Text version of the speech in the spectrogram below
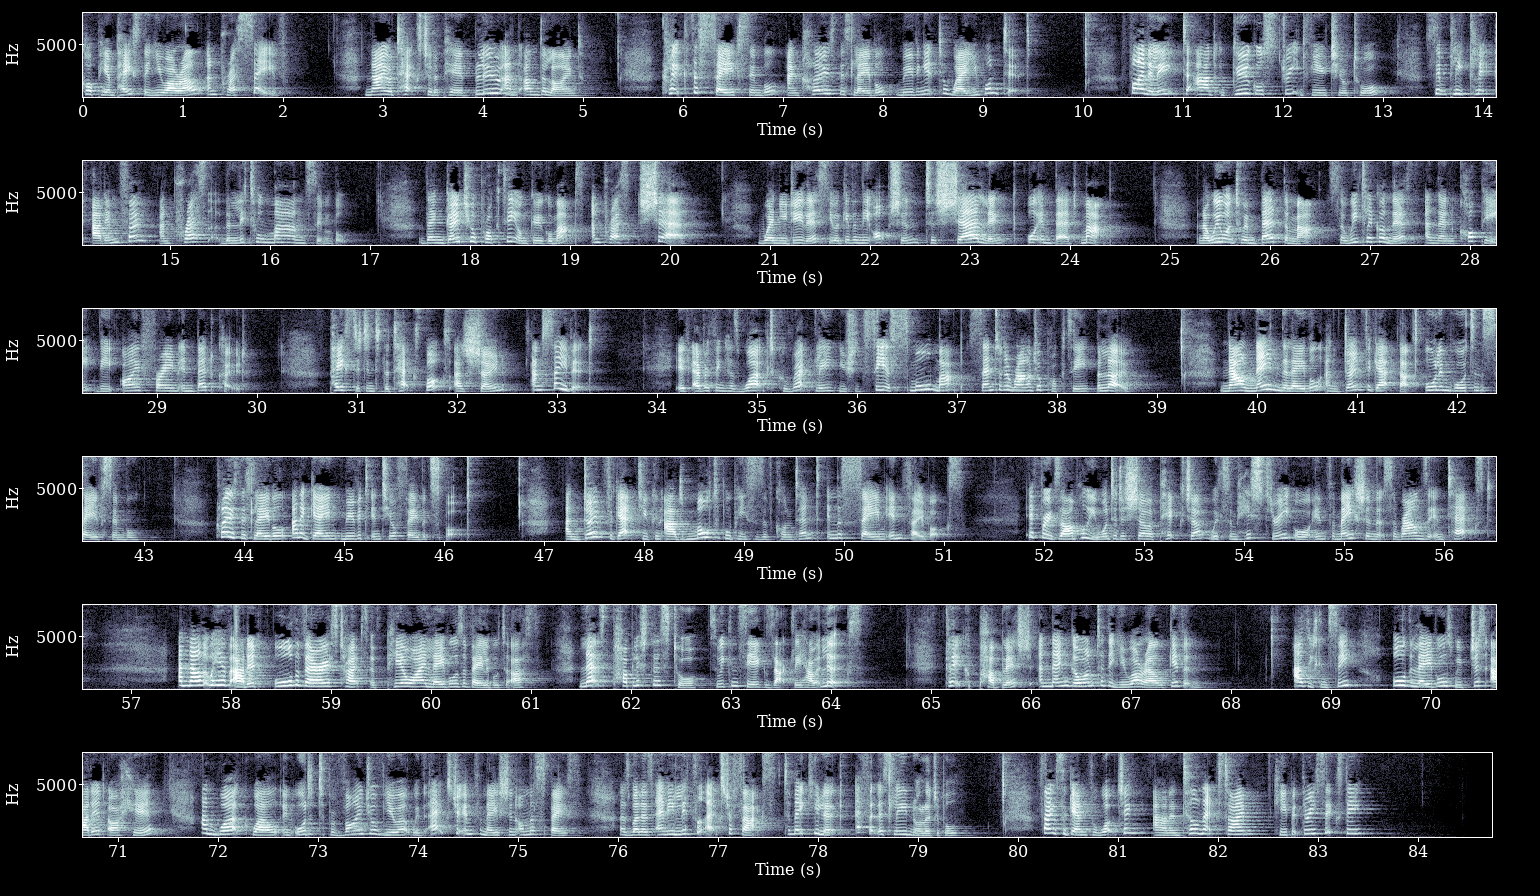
Copy and paste the URL and press Save. Now your text should appear blue and underlined. Click the Save symbol and close this label, moving it to where you want it. Finally, to add Google Street View to your tour, simply click Add Info and press the little man symbol. Then go to your property on Google Maps and press Share. When you do this, you are given the option to Share Link or Embed Map. Now we want to embed the map, so we click on this and then copy the iframe embed code. Paste it into the text box as shown and save it. If everything has worked correctly, you should see a small map centered around your property below. Now name the label and don't forget that all important save symbol. Close this label and again move it into your favoured spot. And don't forget you can add multiple pieces of content in the same info box. If, for example, you wanted to show a picture with some history or information that surrounds it in text. And now that we have added all the various types of POI labels available to us, let's publish this tour so we can see exactly how it looks. Click Publish and then go on to the URL given. As you can see, all the labels we've just added are here and work well in order to provide your viewer with extra information on the space, as well as any little extra facts to make you look effortlessly knowledgeable. Thanks again for watching, and until next time, keep it 360.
